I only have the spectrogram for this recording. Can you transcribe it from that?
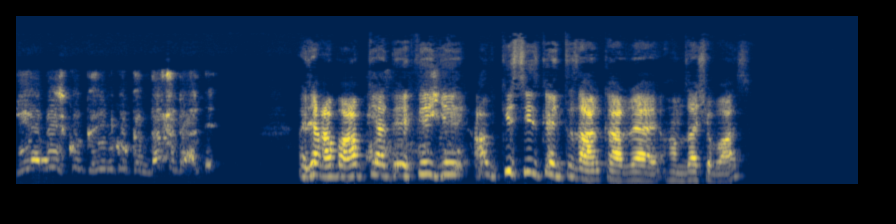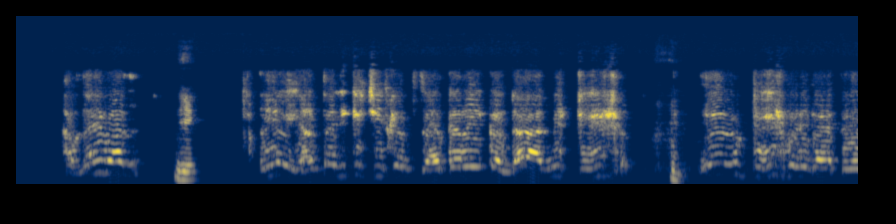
ये अब इसको गरीब को कंदस्त डाल दे। अच्छा अब आप क्या देखते हैं ये अब किस चीज़ का इंतज़ार कर रहा है हमजा शबाज हमजा शबाज जी। ये जानता किस चीज़ का इंतज़ार कर रहे हैं? कंधा आदमी टीश। ये टीश बनेगा प्यो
